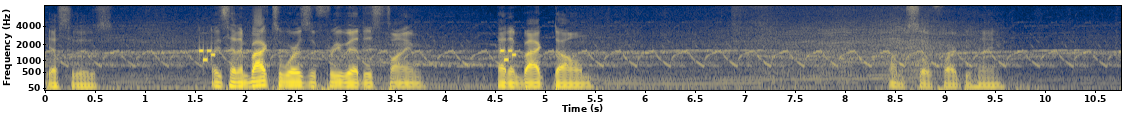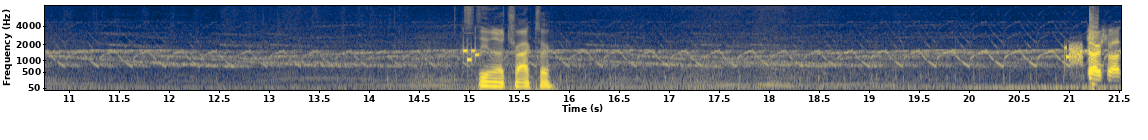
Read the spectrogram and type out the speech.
Yes, it is. He's heading back towards the freeway at this time. Heading back down. I'm so far behind. Stealing a tractor. I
